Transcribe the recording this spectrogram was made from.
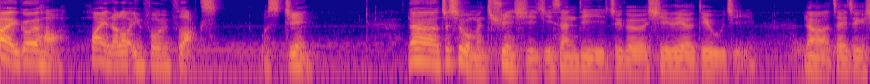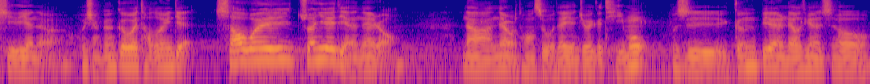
嗨，各位好，欢迎来到 Info in Flux，我是 Jin。那这是我们讯息集散地这个系列的第五集。那在这个系列呢，会想跟各位讨论一点稍微专业一点的内容。那内容通常是我在研究一个题目，或是跟别人聊天的时候，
